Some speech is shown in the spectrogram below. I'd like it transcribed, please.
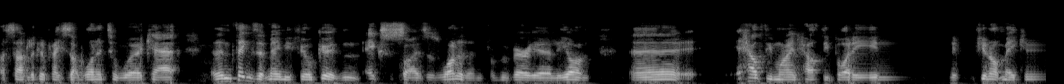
I started looking at places I wanted to work at and then things that made me feel good and exercise was one of them from very early on uh, healthy mind healthy body and if you're not making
